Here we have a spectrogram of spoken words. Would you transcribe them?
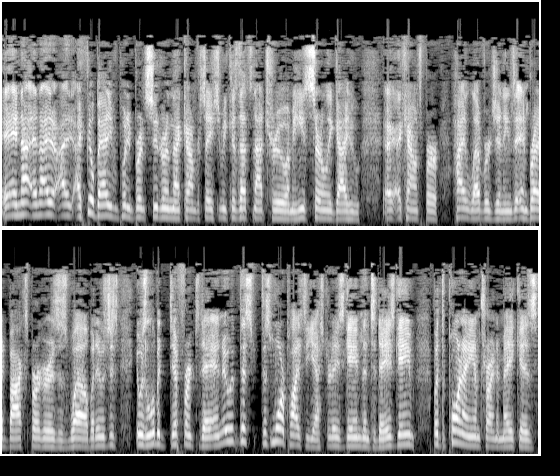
and not, and I I feel bad even putting Brent Suter in that conversation because that's not true. I mean, he's certainly a guy who uh, accounts for high leverage innings, and Brad Boxberger is as well. But it was just it was a little bit different today, and it, this this more applies to yesterday's game than today's game. But the point I am trying to make is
